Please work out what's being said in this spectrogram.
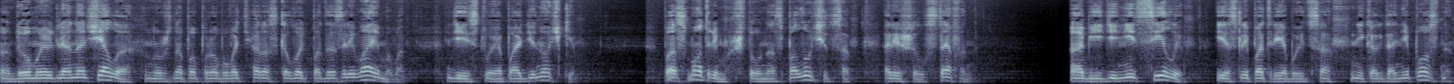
«Думаю, для начала нужно попробовать расколоть подозреваемого, действуя поодиночке. Посмотрим, что у нас получится», — решил Стефан. «Объединить силы, если потребуется, никогда не поздно».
